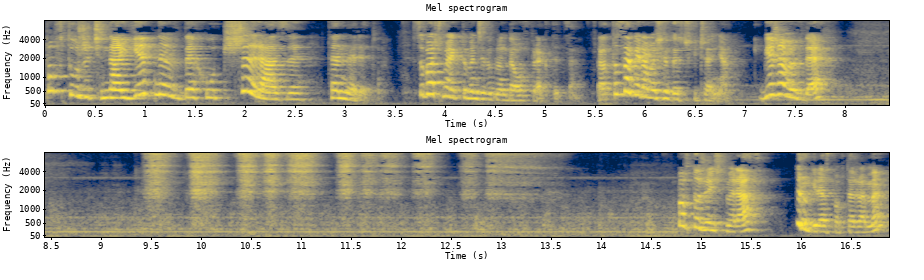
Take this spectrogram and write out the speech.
powtórzyć na jednym wdechu trzy razy ten rytm. Zobaczmy, jak to będzie wyglądało w praktyce. To zabieramy się do ćwiczenia. Bierzemy wdech. Powtórzyliśmy raz, drugi raz powtarzamy.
